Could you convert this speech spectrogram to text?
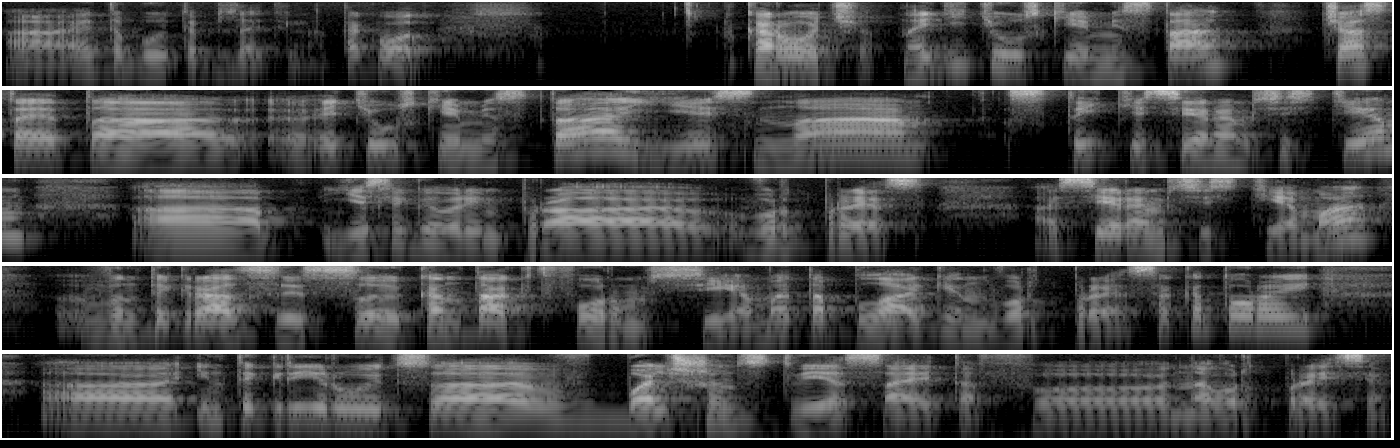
А, это будет обязательно. Так вот, короче, найдите узкие места. Часто это, э, эти узкие места есть на стыке CRM-систем, а, если говорим про WordPress. CRM-система в интеграции с Contact Form 7. Это плагин WordPress, который э, интегрируется в большинстве сайтов э, на WordPress.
